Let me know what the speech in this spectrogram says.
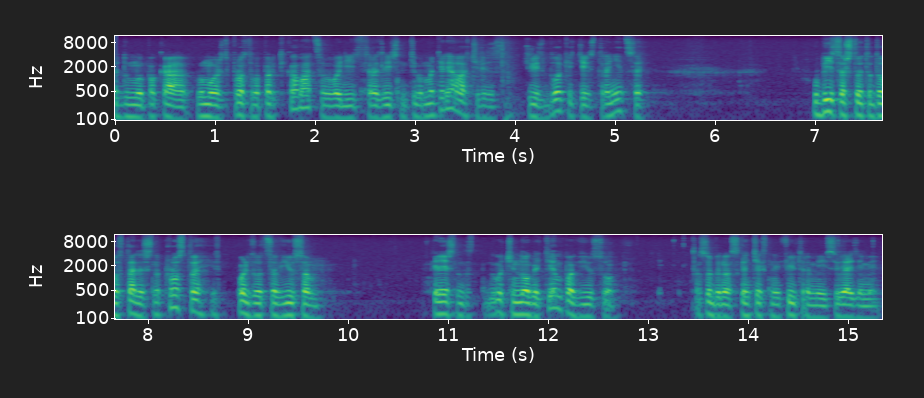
Я думаю, пока вы можете просто попрактиковаться, выводить различные типы материалов через, через блоки, через страницы. Убедиться, что это достаточно просто, использоваться вьюсом. Конечно, очень много тем по вьюсу, особенно с контекстными фильтрами и связями.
